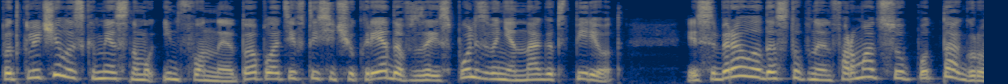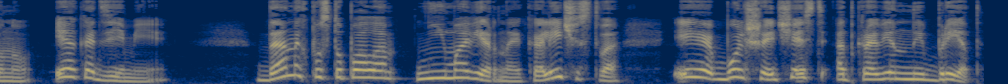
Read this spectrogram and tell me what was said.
Подключилась к местному инфонету, оплатив тысячу кредов за использование на год вперед, и собирала доступную информацию по Тагруну и Академии. Данных поступало неимоверное количество, и большая часть — откровенный бред.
